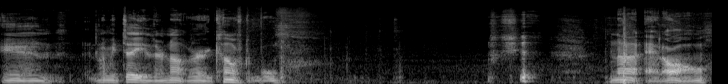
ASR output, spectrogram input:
And let me tell you, they're not very comfortable. not at all.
